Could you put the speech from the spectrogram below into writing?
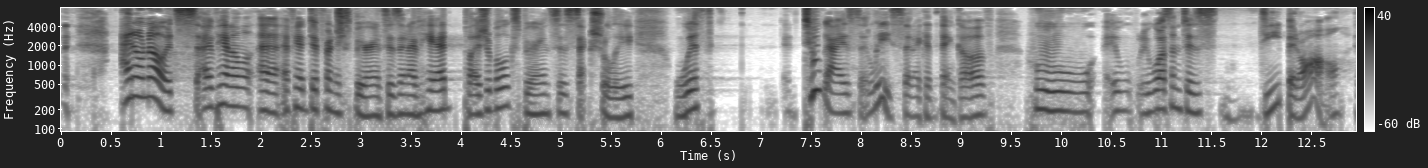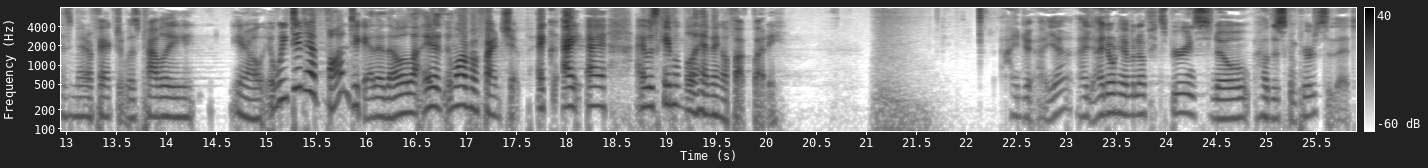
I don't know. It's I've had a, uh, I've had different experiences, and I've had pleasurable experiences sexually with two guys at least that I could think of who it, it wasn't as deep at all. As a matter of fact, it was probably you know we did have fun together though. A lot, it was more of a friendship. I, I, I, I was capable of having a fuck buddy. I do, uh, yeah, I, I don't have enough experience to know how this compares to that.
